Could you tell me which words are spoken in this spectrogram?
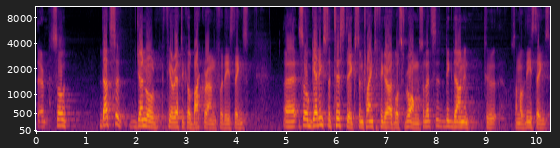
there. So that's a general theoretical background for these things. Uh, so getting statistics and trying to figure out what's wrong. So let's dig down into some of these things.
